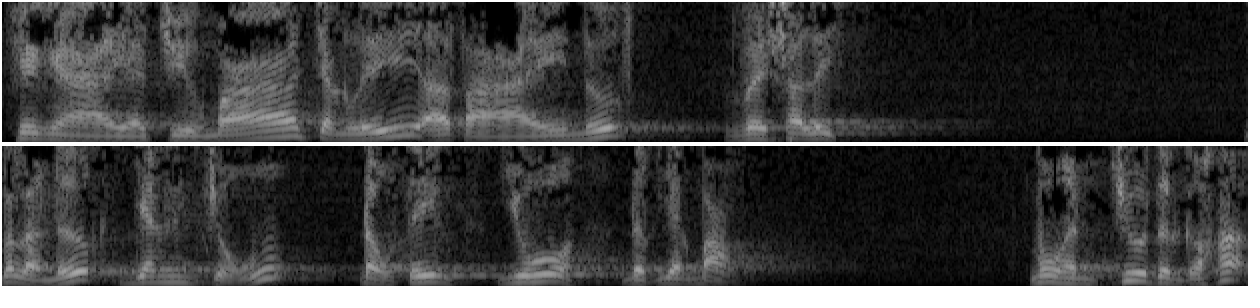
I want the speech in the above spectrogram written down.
Khi ngài à, truyền bá chân lý ở tại nước Vesali đó là nước dân chủ đầu tiên vua được dân bầu mô hình chưa từng có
